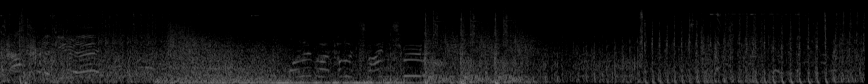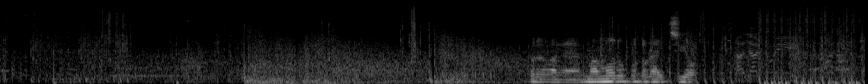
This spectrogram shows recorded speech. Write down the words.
现了敌人！我来把他们全吃了。これはね、守ることが必要。大家注意，发现敌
